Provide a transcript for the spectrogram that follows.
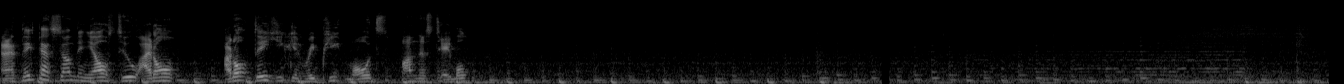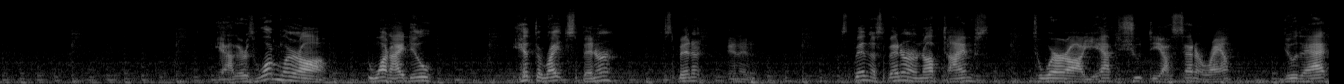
And I think that's something else too. I don't, I don't think you can repeat modes on this table. There's one where, the one I do, you hit the right spinner, spin it, and then spin the spinner enough times to where uh, you have to shoot the uh, center ramp. Do that,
